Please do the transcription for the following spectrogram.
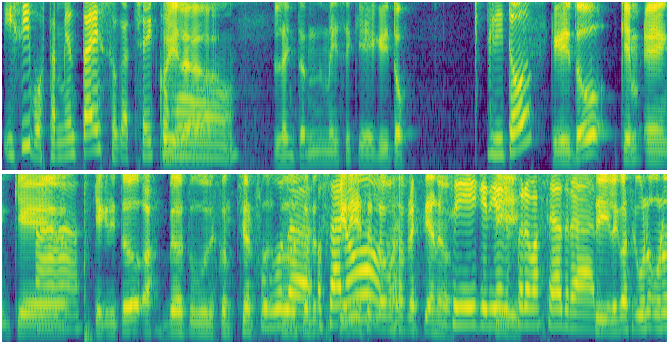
Y sí, pues también está eso, ¿cachai? Como Oye, la, la internet me dice que gritó. Gritó. Que gritó, que, eh, que, Ah. que gritó. Ah, veo tu desconcierto. tu desconcierto. o sea, Quería no, hacerlo más brechtiano. Sí, quería que fuera más teatral. Sí, lo que pasa es que uno, uno,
